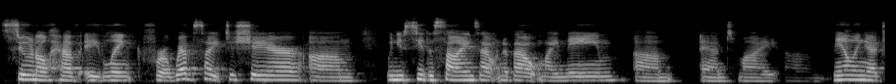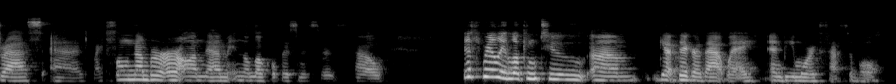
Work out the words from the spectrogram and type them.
Soon I'll have a link for a website to share. Um, when you see the signs out and about, my name um, and my um, mailing address and my phone number are on them in the local businesses. So just really looking to um, get bigger that way and be more accessible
